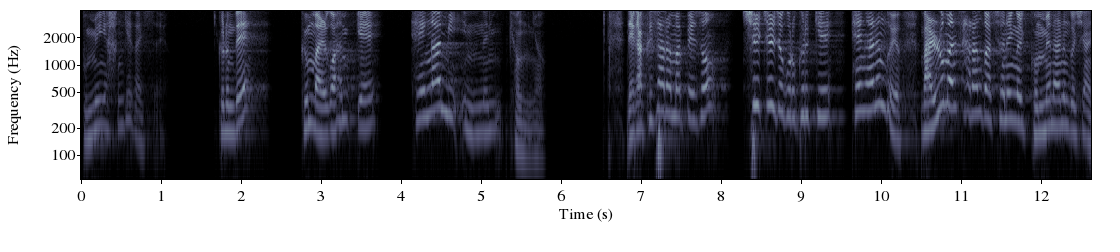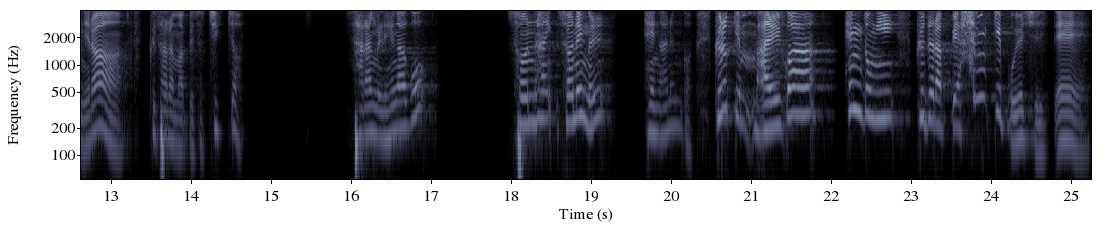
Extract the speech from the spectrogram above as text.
분명히 한계가 있어요. 그런데 그 말과 함께 행함이 있는 경력. 내가 그 사람 앞에서 실질적으로 그렇게 행하는 거예요. 말로만 사랑과 선행을 건면하는 것이 아니라 그 사람 앞에서 직접 사랑을 행하고 선하, 선행을 행하는 것. 그렇게 말과 행동이 그들 앞에 함께 보여질 때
